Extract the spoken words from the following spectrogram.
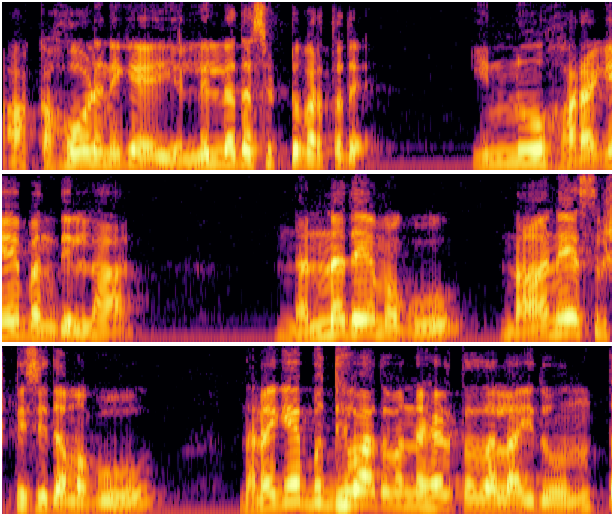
ಆ ಕಹೋಳನಿಗೆ ಎಲ್ಲಿಲ್ಲದ ಸಿಟ್ಟು ಬರ್ತದೆ. ಇನ್ನೂ ಹೊರಗೆ ಬಂದಿಲ್ಲ. ನನ್ನದೇ ಮಗು ನಾನೇ ಸೃಷ್ಟಿಸಿದ ಮಗು, ನನಗೇ ಬುದ್ಧಿವಾದವನ್ನು ಹೇಳ್ತದಲ್ಲ ಇದು ಅಂತ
